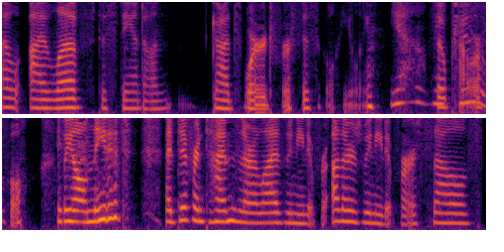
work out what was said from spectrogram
I, I love to stand on God's word for physical healing. Yeah, so powerful. It we is. all need it at different times in our lives. We need it for others. We need it for ourselves.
